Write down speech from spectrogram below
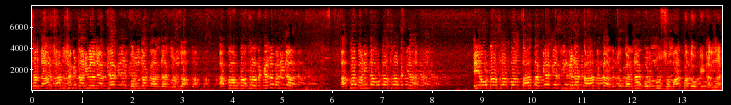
ਸਰਦਾਰ ਸਾਹਿਬ ਸਿੰਘ ਧਾਰੀਵਾਲ ਨੇ ਆਖਿਆ ਕਿ ਗੁਰੂ ਦਾ ਕਾਰਜ ਹੈ ਗੁਰੂ ਦਾ। ਆਪਾਂ ਉਹ ਆਸਰਾ ਤਾਂ ਕਹਿਣਾ ਬਾਣੀ ਦਾ ਆਪਾਂ ਬਾਣੀ ਦਾ ਉਹ ਆਸਰਾ ਤੱਕਿਆ। ਇਹ ਉਹ ਆਸਰਾ ਆਪਾਂ ਤਾਂ ਤੱਕਿਆ ਕਿ ਅਸੀਂ ਜਿਹੜਾ ਕਾਰਜ ਘਰ ਵਿੱਚੋਂ ਕਰਨਾ ਗੁਰੂ ਨੂੰ ਸਮਰਪਿਤ ਹੋ ਕੇ ਕਰਨਾ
